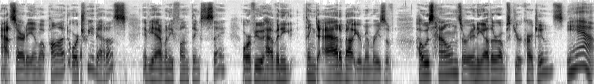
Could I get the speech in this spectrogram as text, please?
at saturdaymopod or tweet at us if you have any fun things to say or if you have anything to add about your memories of Hoze Houndz or any other obscure cartoons. yeah.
